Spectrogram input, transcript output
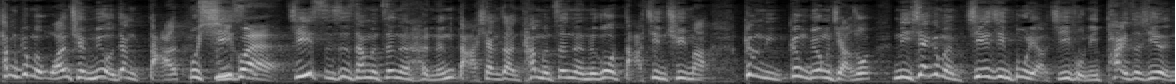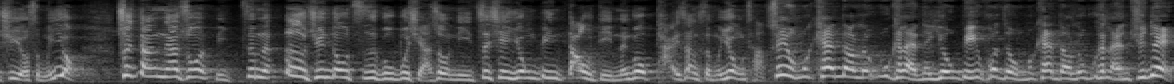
他们根本完全没有这样打，不习惯。即使是他们真的很能打巷战，他们真的能够打进去吗？更你更不用讲说，你现在根本接近不了基辅，你派这些人去有什么用？所以当人家说你真的俄军都自顾不暇的时候，你这些佣兵到底能够派上什么用场？所以我们看到了乌克兰的佣兵，或者我们看到了乌克兰军队，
